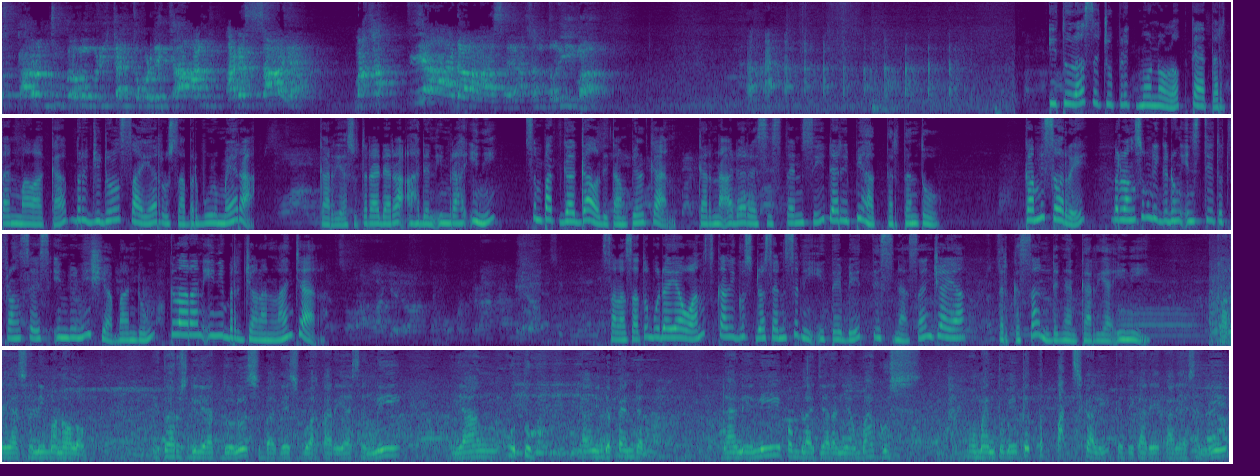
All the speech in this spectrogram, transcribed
sekarang juga memberikan kemerdekaan kepada saya, maka tiada saya akan terima. Itulah secuplik monolog teater Tan Malaka berjudul Saya Rusa Berbulu Merah. Karya sutradara Ahdan Imrah ini sempat gagal ditampilkan karena ada resistensi dari pihak tertentu. Kami sore, berlangsung di Gedung Institut Frances Indonesia Bandung, gelaran ini berjalan lancar. Salah satu budayawan sekaligus dosen seni ITB Tisna Sanjaya terkesan dengan karya ini. Karya seni monolog itu harus dilihat dulu sebagai sebuah karya seni yang utuh, yang independen. Dan ini pembelajaran yang bagus. Momentum itu tepat sekali ketika karya-karya seni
